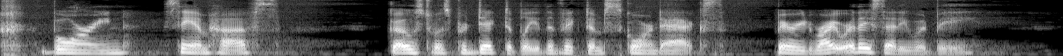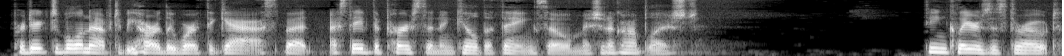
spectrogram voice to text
Boring, Sam huffs. Ghost was predictably the victim's scorned ex, buried right where they said he would be. Predictable enough to be hardly worth the gas, but I saved the person and killed the thing, so mission accomplished. Dean clears his throat.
